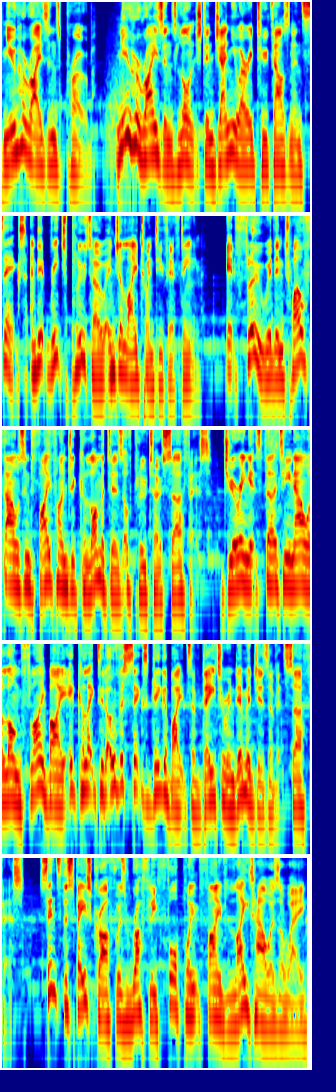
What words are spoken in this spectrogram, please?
New Horizons probe New Horizons launched in January 2006 and it reached Pluto in July 2015. It flew within 12,500 kilometers of Pluto's surface. During its 13-hour-long flyby, it collected over 6 gigabytes of data and images of its surface. Since the spacecraft was roughly 4.5 light hours away,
